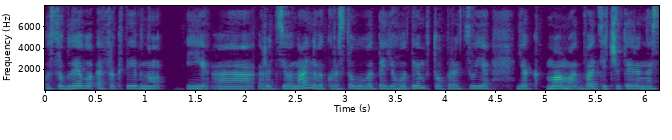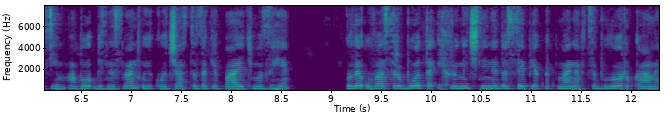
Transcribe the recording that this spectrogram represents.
особливо ефективно і е, раціонально використовувати його тим, хто працює як мама 24 на 7 або бізнесмен, у якого часто закипають мозги. Коли у вас робота і хронічний недосип, як в мене це було роками,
